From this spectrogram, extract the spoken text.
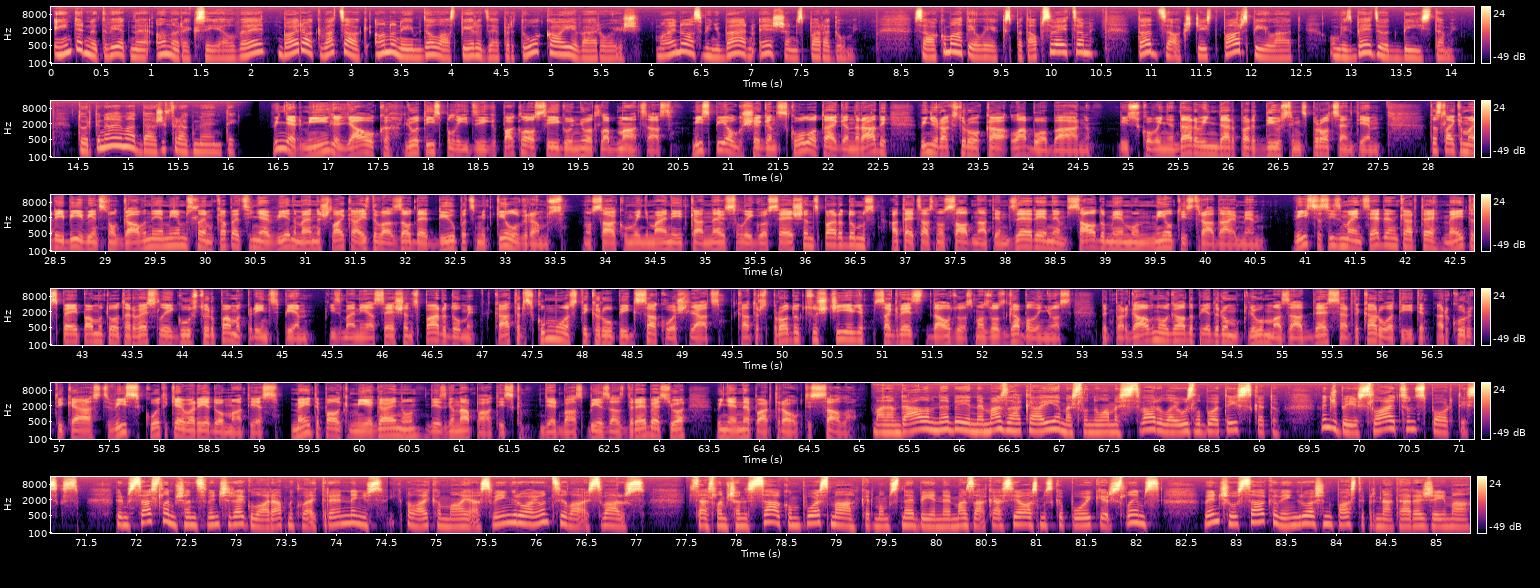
Interneta vietnē Anoreksija LV vairāki vecāki anonīmi dalās pieredzē par to, kā ievērojuši mainās viņu bērnu ēšanas paradumi. Sākumā tie liekas pat apsveicami, tad sāk šķist pārspīlēti un visbeidzot bīstami. Turpinājumā daži fragmenti. Viņa ir mīļa, jauka, ļoti izpalīdzīga, paklausīga un ļoti labi mācās. Visi pieaugušie, gan skolotāji, gan radi viņu raksturo kā labo bērnu. Visu, ko viņa dara, viņa dara par 200%. Tas laikam arī bija viens no galvenajiem iemesliem, kāpēc viņai viena mēneša laikā izdevās zaudēt 12 kg. No sākuma viņa mainīja kā neveselīgos ēšanas paradumus, atteicās no saldinātiem dzērieniem, saldumiem un miltu izstrādājumiem. Visas izmaiņas ēdienkartē meita spēja pamatot ar veselīgu uzturu pamatprincipiem. Izmainījās ēšanas paradumi, katrs kumos tika rūpīgi sakošļāts, katrs produkts uz šķīvja sagriezts daudzos mazos gabaliņos, bet par galveno galda piedarumu kļuva mazā deserta karotīte, ar kuru tika ēsts viss, ko tikai var iedomāties. Meita palika miegaina un diezgan apātiska, ģērbās biezās drēbēs, jo viņai nepārtraukti sala. Manam dēlam nebija ne mazākā iemesla nomest svaru, lai uzlabotu izskatu. Viņš bija slaids un sportisks. Pirms saslimšanas viņš regulāri apmeklēja treniņus, ik pa laikam mājās vingroja un cilāja svarus. Saslimšanas sākuma posmā, kad mums nebija ne mazākās jausmas, ka puika ir slims, viņš uzsāka vingrošanu pastiprinātā režīmā.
